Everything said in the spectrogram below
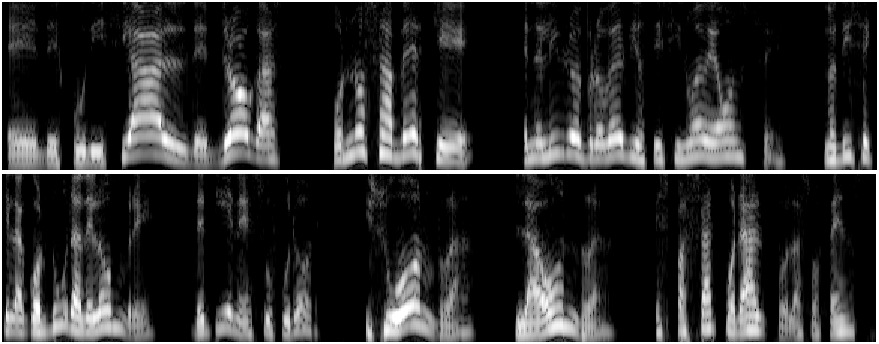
eh, de judicial, de drogas, por no saber que en el libro de Proverbios 19:11 nos dice que la cordura del hombre detiene su furor y su honra, la honra es pasar por alto las ofensas.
